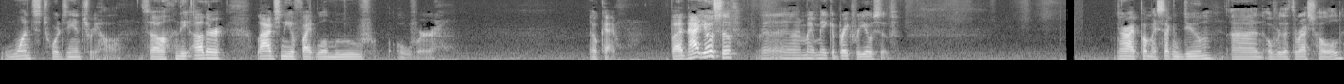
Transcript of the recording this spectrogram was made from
once towards the entry hall. So the other Lodge Neophyte will move over. Okay. But not Yosef. Uh, I might make a break for Yosef. All right, put my second Doom on over the threshold.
